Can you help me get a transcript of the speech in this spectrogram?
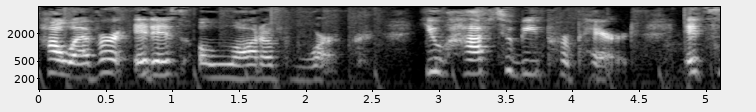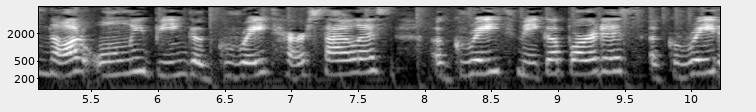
However, it is a lot of work. You have to be prepared. It's not only being a great hairstylist, a great makeup artist, a great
